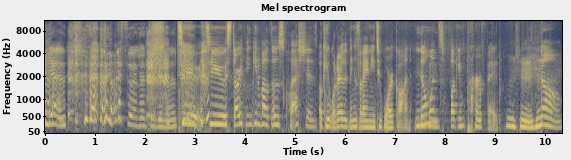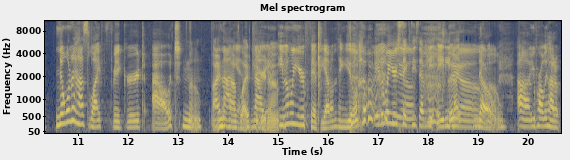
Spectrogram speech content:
yes this one that's a good one to to start thinking about those questions. Okay, what are the things that I need to work on? No mm-hmm. one's fucking perfect. Mm-hmm. no No one has life figured out. no i don't Not have yet, life figured yet. out Even when you're 50, I don't think you'll. even when you're Yeah. 60, 70, 80, like, Yeah, no. no. Uh, you probably had a,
